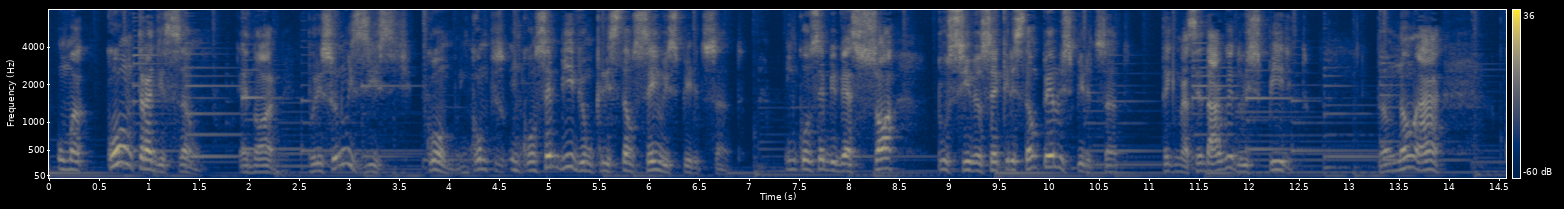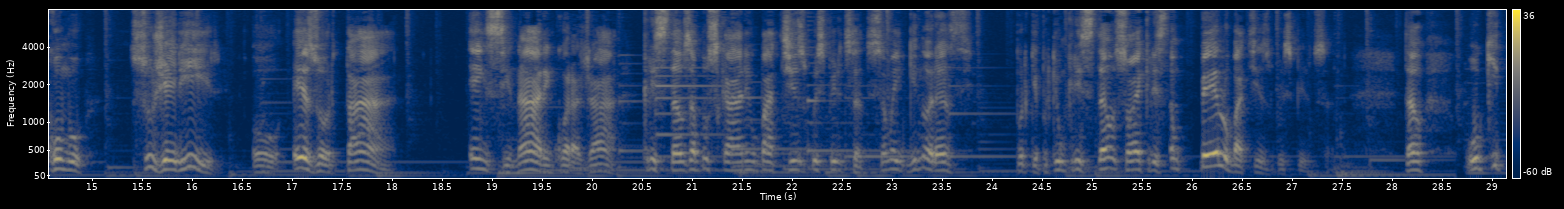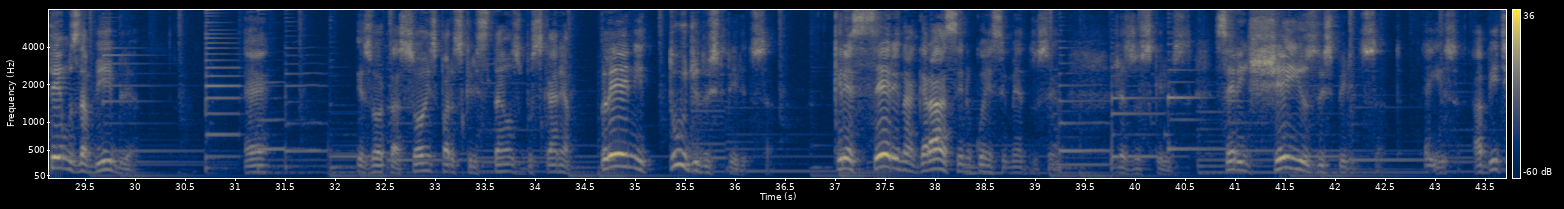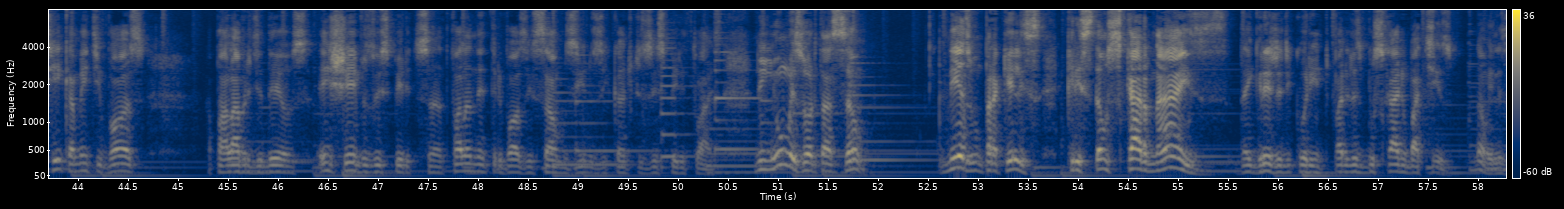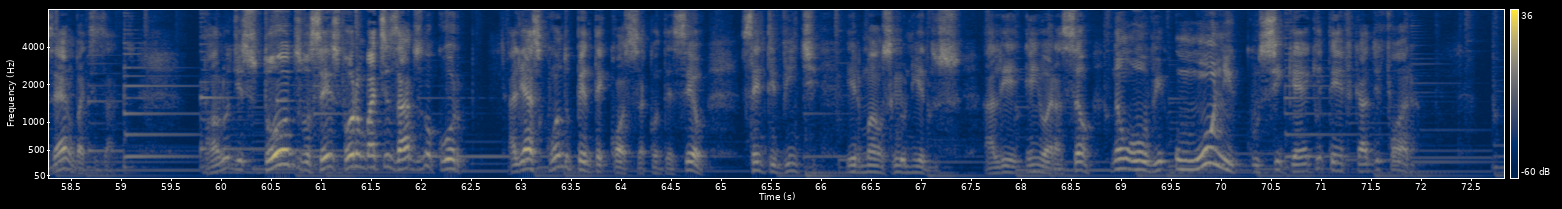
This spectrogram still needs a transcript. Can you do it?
uma contradição enorme. Por isso não existe. Como? Inconcebível um cristão sem o Espírito Santo. Inconcebível. É só possível ser cristão pelo Espírito Santo. Tem que nascer da água e do Espírito. Então não há como sugerir ou exortar, ensinar, encorajar cristãos a buscarem o batismo com o Espírito Santo. Isso é uma ignorância. Por quê? Porque um cristão só é cristão pelo batismo com o Espírito Santo. Então, o que temos na Bíblia é exortações para os cristãos buscarem a plenitude do Espírito Santo, crescerem na graça e no conhecimento do Senhor Jesus Cristo, serem cheios do Espírito Santo. É isso. Habite ricamente em vós a palavra de Deus, enchei-vos do Espírito Santo, falando entre vós em salmos, hinos e cânticos espirituais. Nenhuma exortação, mesmo para aqueles cristãos carnais da igreja de Corinto, para eles buscarem o batismo. Não, eles eram batizados. Paulo diz: todos vocês foram batizados no corpo. Aliás, quando Pentecostes aconteceu, 120 irmãos reunidos ali em oração, não houve um único sequer que tenha ficado de fora.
